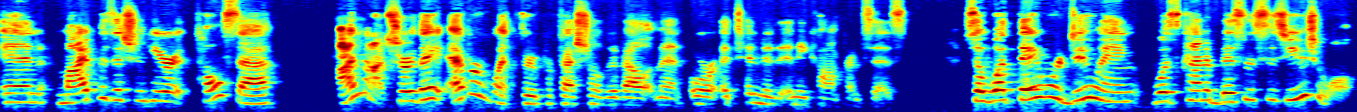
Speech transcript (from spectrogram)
in my position here at Tulsa, I'm not sure they ever went through professional development or attended any conferences. So what they were doing was kind of business as usual.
